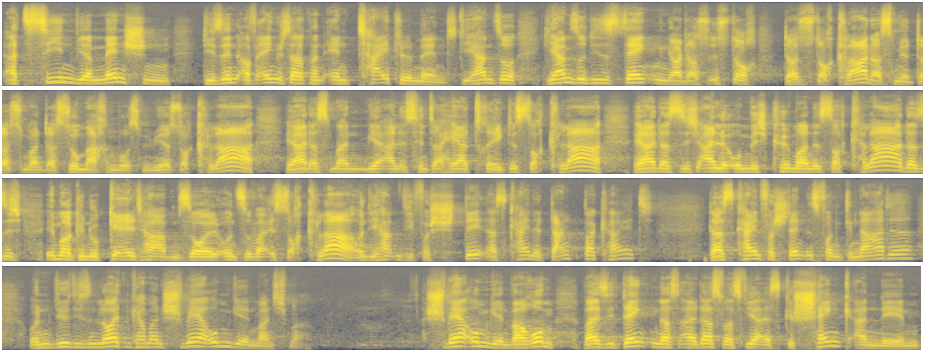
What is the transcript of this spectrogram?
erziehen wir Menschen, die sind, auf Englisch sagt man Entitlement. Die haben so, die haben so dieses Denken, ja, das ist doch, das ist doch klar, dass, mir, dass man das so machen muss mit mir. Ist doch klar, ja, dass man mir alles hinterherträgt. Ist doch klar, ja, dass sich alle um mich kümmern. Ist doch klar, dass ich immer genug Geld haben soll und so weiter. Ist doch klar. Und die haben, die verstehen, das ist keine Dankbarkeit. Da ist kein Verständnis von Gnade und mit diesen Leuten kann man schwer umgehen manchmal. schwer umgehen. Warum? Weil sie denken, dass all das, was wir als Geschenk annehmen,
